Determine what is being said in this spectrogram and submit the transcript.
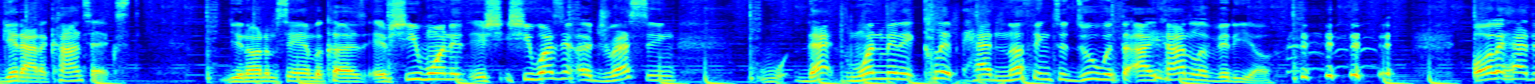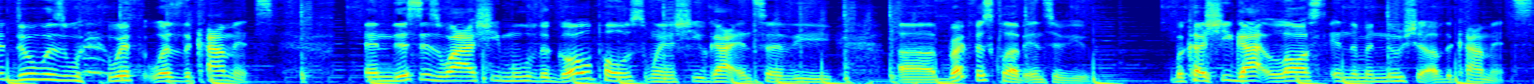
get out of context. You know what I'm saying? Because if she wanted, if she, she wasn't addressing that one minute clip had nothing to do with the Iyanla video. All it had to do was with was the comments, and this is why she moved the goalpost when she got into the uh, Breakfast Club interview, because she got lost in the minutia of the comments.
